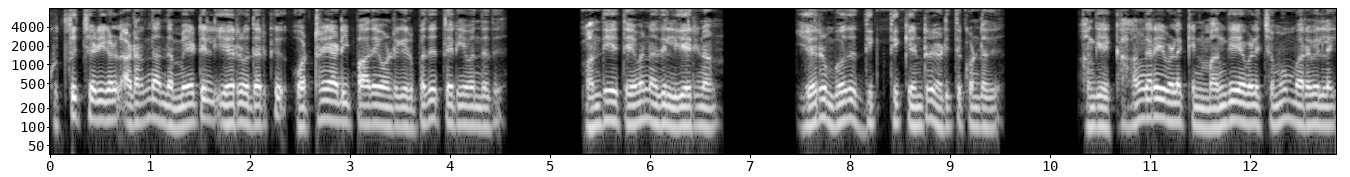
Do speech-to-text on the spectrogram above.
குத்துச்செடிகள் அடர்ந்த அந்த மேட்டில் ஏறுவதற்கு ஒற்றையடி பாதை ஒன்று இருப்பது தெரிய வந்தது வந்தியத்தேவன் அதில் ஏறினான். ஏறும்போது திக் திக் என்று அடித்துக்கொண்டது அங்கே கலங்கரை விளக்கின் மங்கிய வெளிச்சமும் வரவில்லை.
